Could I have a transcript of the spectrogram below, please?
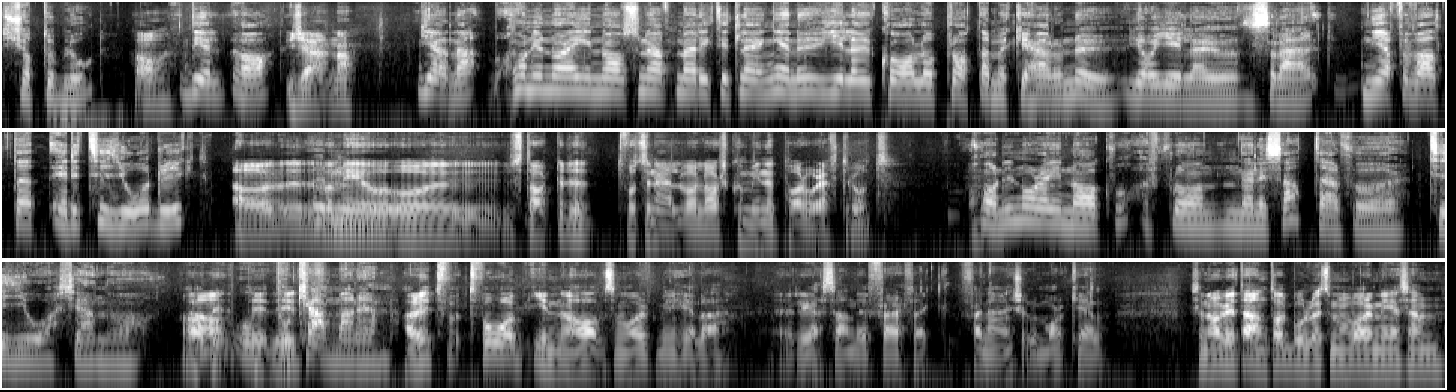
Kött och blod? Ja, Del, ja. gärna. Gärna. Har ni några innehav som ni har haft med riktigt länge? Nu gillar ju Karl att prata mycket här och nu. Jag gillar ju sådär. Ni har förvaltat, är det tio år drygt? Ja, var med och, och startade 2011 och Lars kom in ett par år efteråt. Har ni några innehav kvar från när ni satt där för tio år sedan och, Ja, och det, det, på det, kammaren? ja, det är två innehav som varit med hela resan. Det är Fairfax Financial och Markel. Sen har vi ett antal bolag som har varit med sedan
